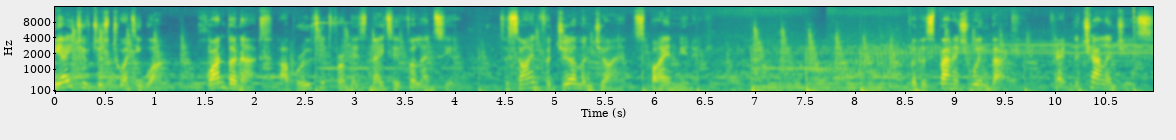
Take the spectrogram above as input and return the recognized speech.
the age of just 21, Juan Bernat uprooted from his native Valencia to sign for German giants Bayern Munich. For the Spanish wingback came the challenges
